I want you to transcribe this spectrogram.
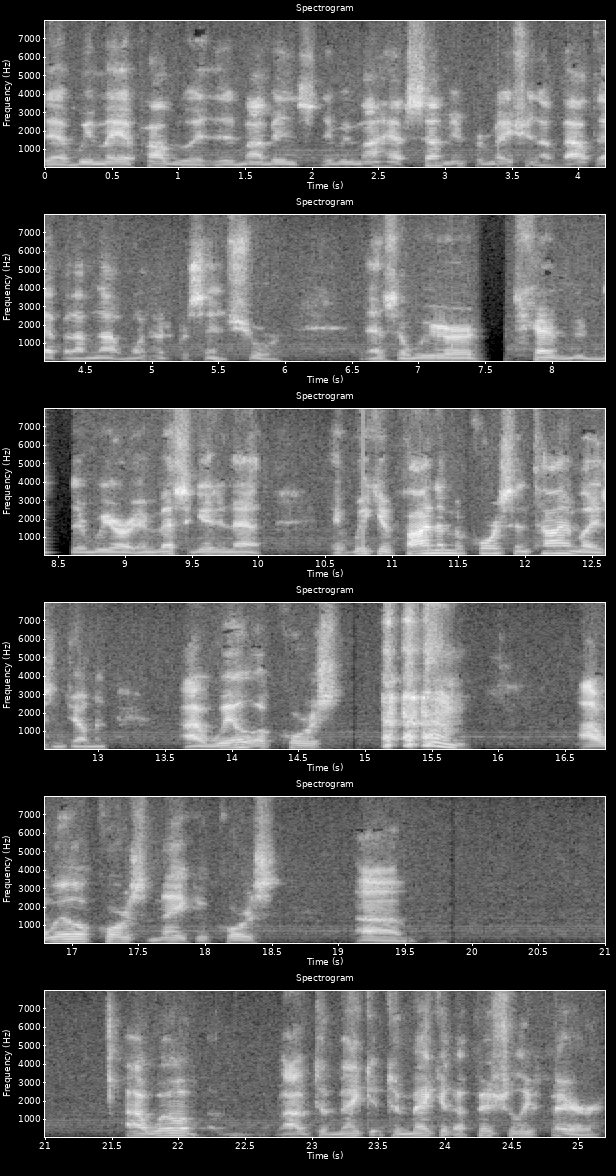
that we may have probably it might be we might have some information about that, but I'm not 100 percent sure. And so we are we are investigating that. If we can find them, of course, in time, ladies and gentlemen, I will, of course, I will, of course, make, of course, um, I will uh, to make it to make it officially fair,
